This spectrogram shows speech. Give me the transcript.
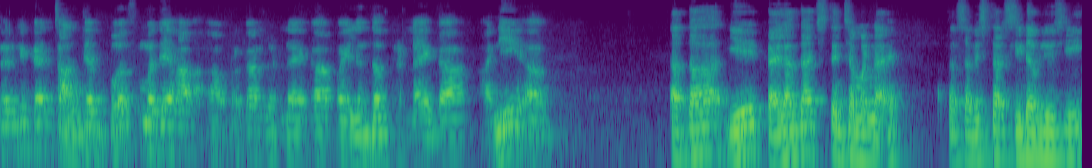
सर हे काय चालत्या बसमध्ये हा हा प्रकार घडलाय का? पहिल्यांदाच घडलाय का? आणि आता हे पहिल्यांदाच त्यांचं म्हणणं आहे. आता सविस्तर सी डब्ल्यू सी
